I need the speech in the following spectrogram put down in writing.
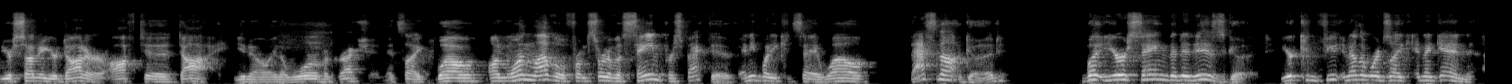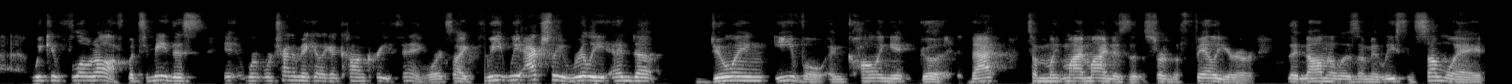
your son or your daughter off to die you know in a war of aggression? It's like well on one level from sort of a sane perspective anybody could say well that's not good. But you're saying that it is good. You're confused in other words like and again uh, we can float off but to me this it, we're, we're trying to make it like a concrete thing where it's like we we actually really end up doing evil and calling it good. That to my mind is the sort of the failure that nominalism, at least in some way,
